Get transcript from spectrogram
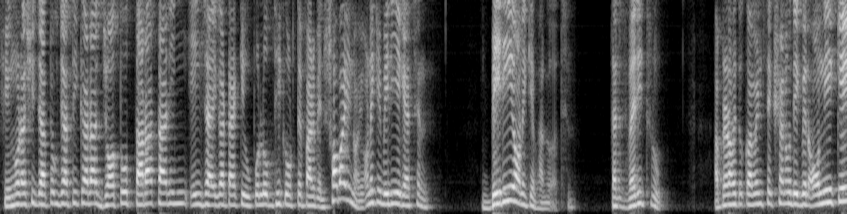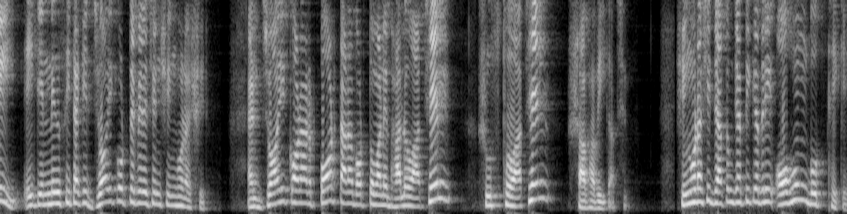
সিংহ রাশি জাতক জাতিকারা যত তাড়াতাড়ি এই জায়গাটাকে উপলব্ধি করতে পারবেন, সবাই নয়, অনেকে বেরিয়ে গেছেন। বেরিয়ে অনেকে ভালো আছেন। দ্যাট ইজ ভেরি ট্রু আপনারা হয়তো কমেন্ট সেকশনেও দেখবেন, অনেকেই এই টেন্ডেন্সিটাকে জয় করতে পেরেছেন সিংহ রাশির অ্যান্ড জয় করার পর তারা বর্তমানে ভালো আছেন। সুস্থ আছেন, স্বাভাবিক আছেন। সিংহ রাশির জাতক জাতিকাদের এই অহংবোধ থেকে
